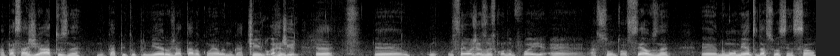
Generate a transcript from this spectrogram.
a passagem de Atos, né, no capítulo 1, eu já estava com ela no gatilho. No gatilho. é, é, o, o, Senhor Jesus, quando foi é, assunto aos céus, né, é, no momento da sua ascensão,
